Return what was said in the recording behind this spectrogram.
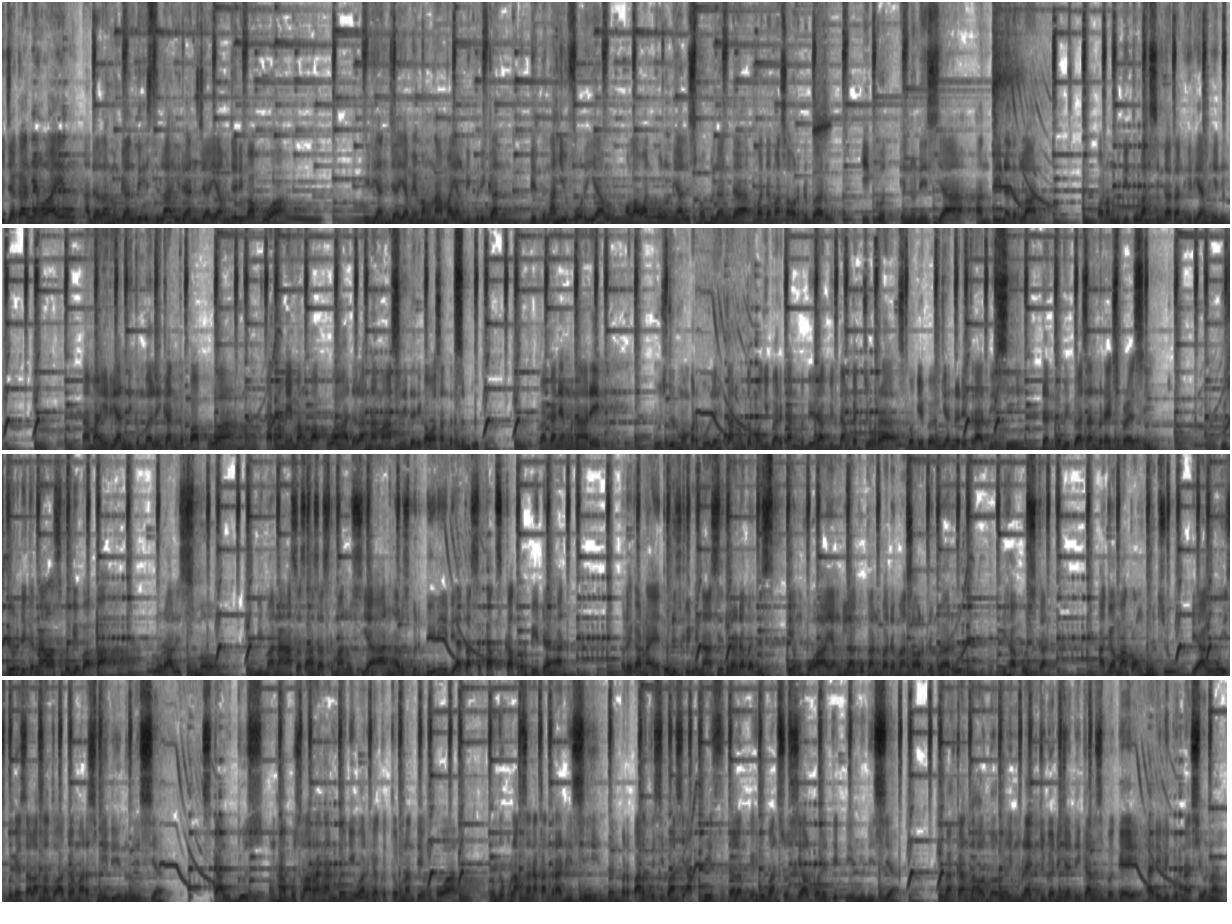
Kebijakan yang lain adalah mengganti istilah Irian Jaya menjadi Papua. Irian Jaya memang nama yang diberikan di tengah euforia melawan kolonialisme Belanda pada masa Orde Baru, ikut Indonesia anti Netherlands. Konon begitulah singkatan Irian ini. Nama Irian dikembalikan ke Papua karena memang Papua adalah nama asli dari kawasan tersebut. Bahkan yang menarik, Gus Dur memperbolehkan untuk mengibarkan bendera bintang kejora sebagai bagian dari tradisi dan kebebasan berekspresi. Gus Dur dikenal sebagai bapak pluralisme, di mana asas-asas kemanusiaan harus berdiri di atas sekat-sekat perbedaan. Oleh karena itu, diskriminasi terhadap etnis Tionghoa yang dilakukan pada masa Orde Baru dihapuskan. Agama Konghucu diakui sebagai salah satu agama resmi di Indonesia sekaligus menghapus larangan bagi warga keturunan Tionghoa untuk melaksanakan tradisi dan berpartisipasi aktif dalam kehidupan sosial politik di Indonesia. Bahkan tahun baru Imlek juga dijadikan sebagai hari libur nasional.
